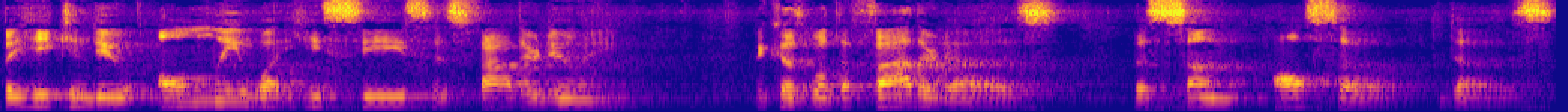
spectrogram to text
but he can do only what he sees his Father doing. Because what the Father does, the Son also does.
